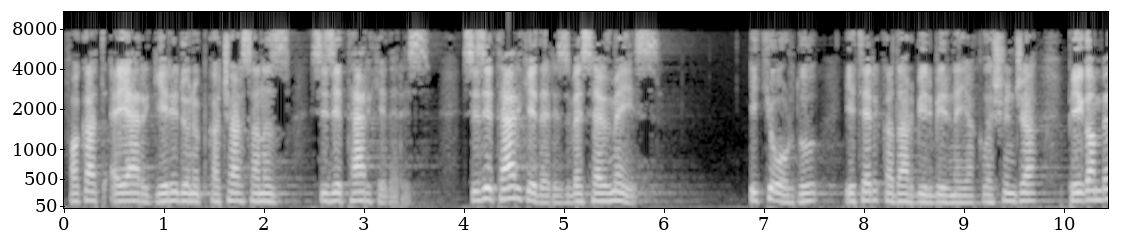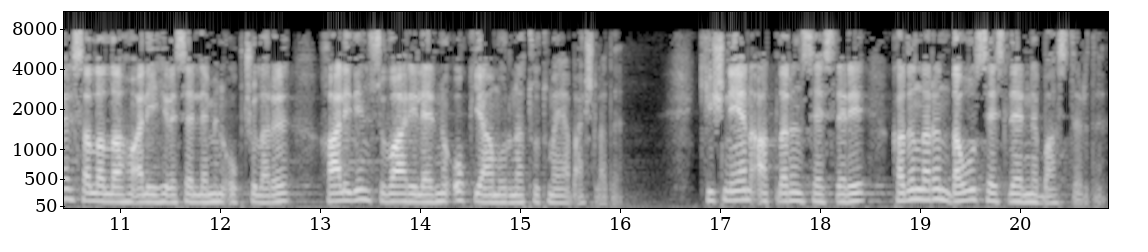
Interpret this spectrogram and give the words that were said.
Fakat eğer geri dönüp kaçarsanız sizi terk ederiz. Sizi terk ederiz ve sevmeyiz. İki ordu yeteri kadar birbirine yaklaşınca Peygamber sallallahu aleyhi ve sellemin okçuları Halid'in süvarilerini ok yağmuruna tutmaya başladı. Kişneyen atların sesleri kadınların davul seslerini bastırdı.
